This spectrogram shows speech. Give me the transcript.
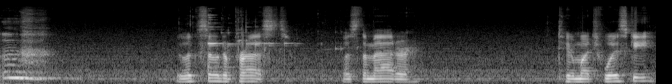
you look so depressed. What's the matter? Too much whiskey?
